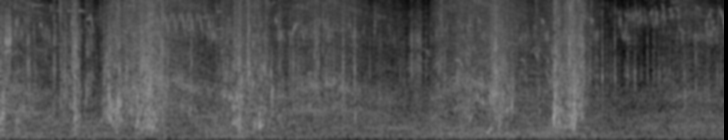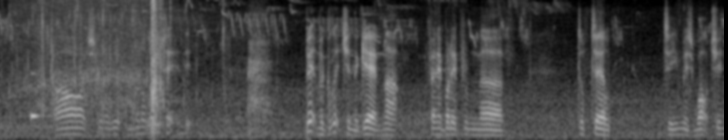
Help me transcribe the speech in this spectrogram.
Lost it. Oh, it's gonna lo- I'm gonna lose it. in the- Bit of a glitch in the game that. If anybody from the Dovetail team is watching,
